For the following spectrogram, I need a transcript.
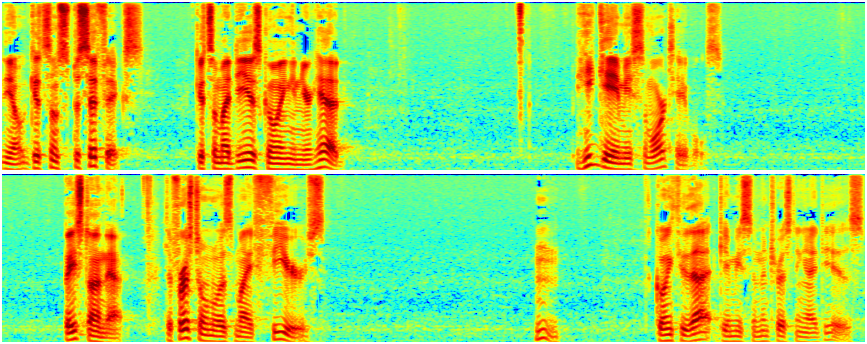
you know, get some specifics, get some ideas going in your head he gave me some more tables based on that. The first one was my fears. Hmm. Going through that gave me some interesting ideas,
